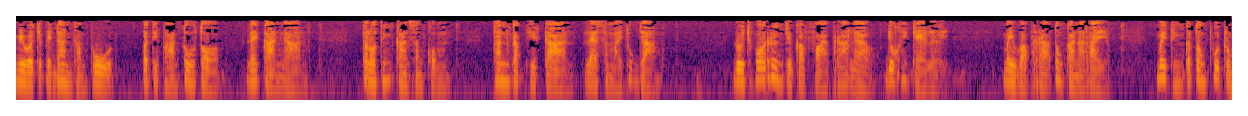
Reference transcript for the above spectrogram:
ไม่ว่าจะเป็นด้านคำพูด ปฏิภาณโต้ตอบและการงาน ตลอดถึงการสังคม ทันกับเหตุการณ์และสมัยทุกอย่าง โดยเฉพาะเรื่องเกี่ยวกับฝ่ายพระแล้ว ยกให้แก่เลย ไม่ว่าพระต้องการอะไร ไม่ถึงกับต้องพูดตร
